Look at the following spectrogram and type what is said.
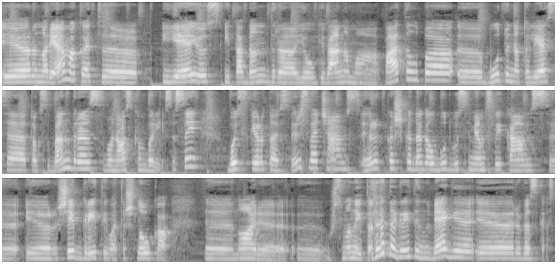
Ir norėjome, kad e, įėjus į tą bendrą jau gyvenamą patalpą e, būtų netoliese toks bendras vonios kambarys. Jisai bus skirtas ir svečiams, ir kažkada galbūt busimiems vaikams, e, ir šiaip greitai va iš lauko nori, užsimanai tualetą, greitai nubėgi ir viskas.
